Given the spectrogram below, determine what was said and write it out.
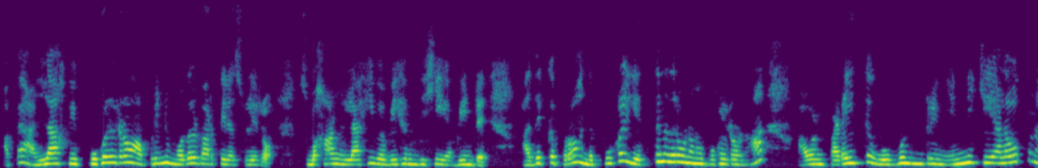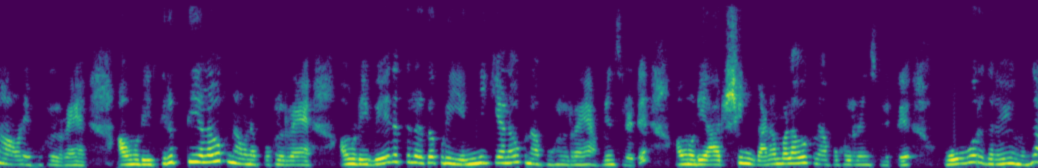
அப்ப அல்லாஹுவை புகழ்றோம் அப்படின்னு முதல் வார்த்தையில சொல்லிடுறோம். சுபஹான் அல்லாஹி வபிஹம்திஹி அப்படின்ட்டு. அதுக்கப்புறம் அந்த புகழ் எத்தனை தடவை நம்ம புகழ்றோம்னா அவன் படைத்த ஒவ்வொன்றின் எண்ணிக்கை அளவுக்கு நான் அவனை புகழ்றேன். அவனுடைய திருப்தி அளவுக்கு நான் அவனை புகழ்றேன். அவனுடைய வேதத்துல இருக்கக்கூடிய எண்ணிக்கை அளவுக்கு நான் புகழ்றேன் அப்படின்னு சொல்லிட்டு அவனுடைய அர்ஷின் கனமளவுக்கு நான் புகழ்றேன்னு சொல்லிட்டு ஒவ்வொரு தடவையும் வந்து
